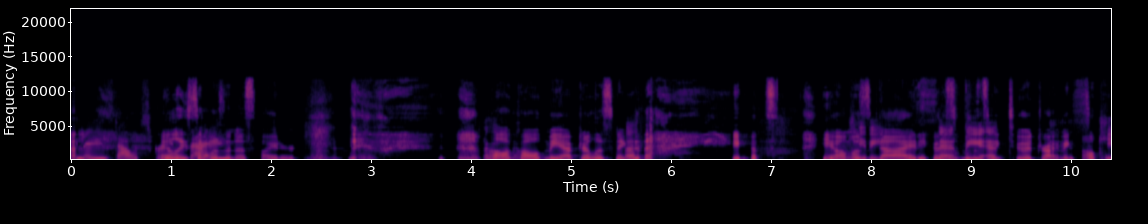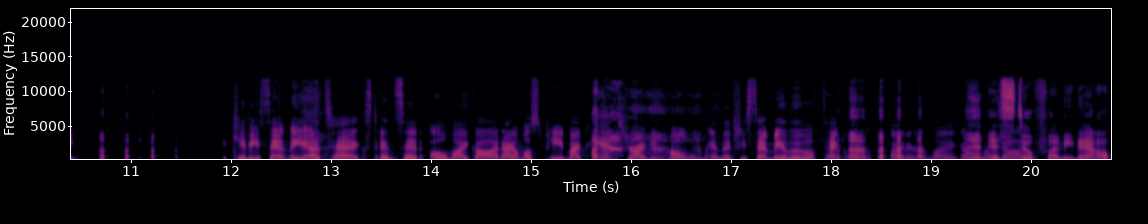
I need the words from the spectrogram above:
please don't screen. At least save. it wasn't a spider. Oh, Paul no. called me after listening to uh, that. he, was, he almost Kitty died. He sent was me listening a, to it driving home. Kitty sent me a text and said, "Oh my god, I almost peed my pants driving home." And then she sent me a little text spider. I'm like, "Oh my it's god." It's still funny now.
